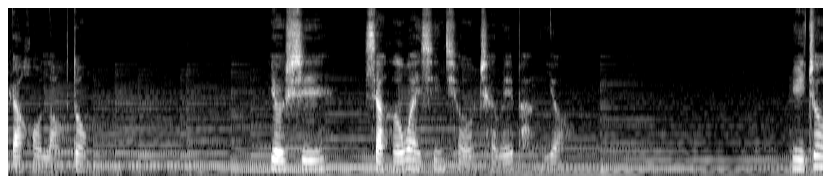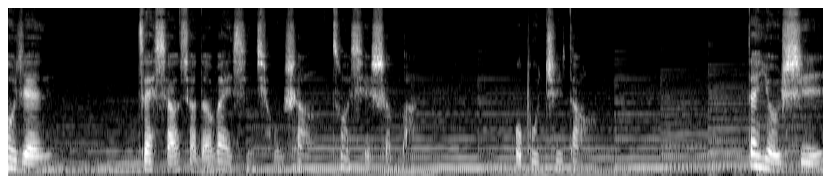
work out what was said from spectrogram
然后劳动。有时想和外星球成为朋友。宇宙人在小小的外星球上做些什么？我不知道。但有时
